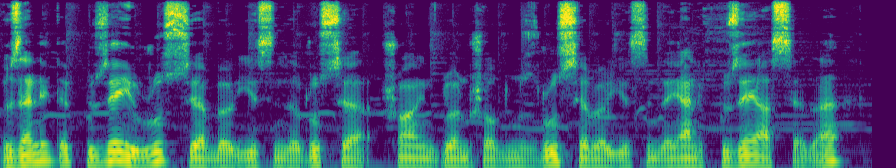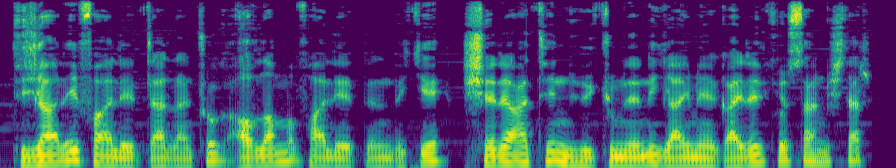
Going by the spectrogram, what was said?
özellikle Kuzey Rusya bölgesinde, Rusya şu an görmüş olduğumuz Rusya bölgesinde yani Kuzey Asya'da ticari faaliyetlerden çok avlanma faaliyetlerindeki şeriatin hükümlerini yaymaya gayret göstermişler.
